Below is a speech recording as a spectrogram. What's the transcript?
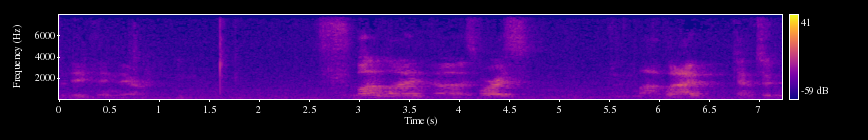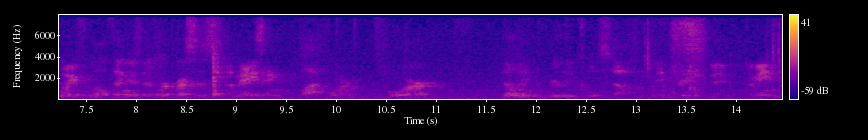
the big thing there. the bottom line, uh, as far as my, what I kind of took away from the whole thing is that WordPress is an amazing platform for building really cool stuff and dreaming big. I mean,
